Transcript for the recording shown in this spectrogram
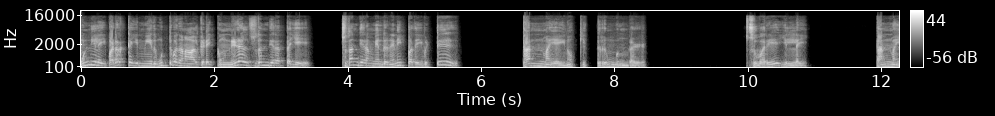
முன்னிலை படற்கையின் மீது முட்டுவதனால் கிடைக்கும் நிழல் சுதந்திரத்தையே சுதந்திரம் என்று நினைப்பதை விட்டு தன்மையை நோக்கி திரும்புங்கள். சுவரே இல்லை. தன்மை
